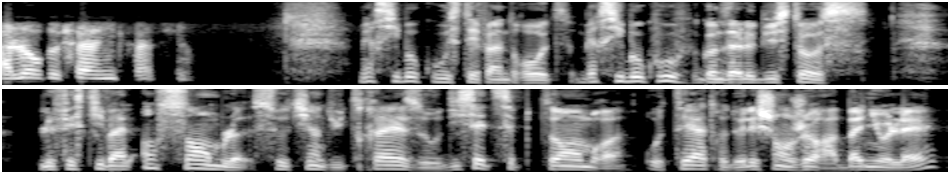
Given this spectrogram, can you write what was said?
alors de faire une création. Merci beaucoup Stéphane Droth. Merci beaucoup Gonzalo Bustos. Le festival Ensemble se tient du 13 au 17 septembre au théâtre de l'Échangeur à Bagnolet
